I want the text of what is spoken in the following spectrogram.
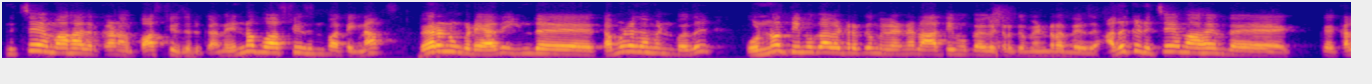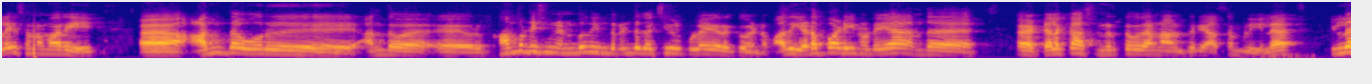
நிச்சயமாக அதற்கான பாசிட்டிவ்ஸ் இருக்கு. அந்த என்ன பாசிட்டிவ்ஸ் பாத்தீங்கன்னா வேற ஒன்றும் கிடையாது. இந்த தமிழகம் என்பது ஒன்னோ திமுக கிட்ட இருக்கும் இல்லைன்னா அதிமுக கிட்ட இருக்கும் என்ற இது. அதுக்கு நிச்சயமாக இந்த க- கலை சொன்ன மாதிரி அந்த ஒரு அந்த ஒரு காம்படிஷன் என்பது இந்த ரெண்டு கட்சிகளுக்குள்ளே இருக்க வேண்டும். அது எடப்பாடியினுடைய அந்த டெலிகாஸ்ட் நிறுத்துவதானாலும் சரி அசம்பிளியில இல்ல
